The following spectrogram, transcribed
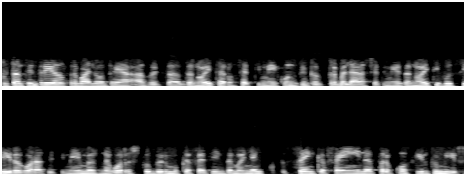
portanto, entrei ao trabalho ontem às 8 da noite, eram 7 e meia quando vim para trabalhar às 7 e meia da noite e vou sair agora às 8 e meia, mas agora estou a beber o meu cafezinho da manhã sem cafeína para conseguir dormir,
